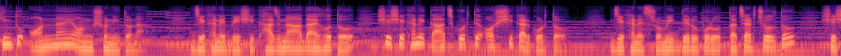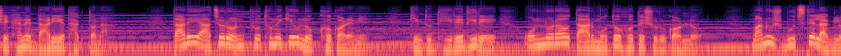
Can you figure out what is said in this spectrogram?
কিন্তু অন্যায় অংশ নিত না। যেখানে বেশি খাজনা আদায় হতো, সে সেখানে কাজ করতে অস্বীকার করত। যেখানে শ্রমিকদের উপর অত্যাচার চলত, সে সেখানে দাঁড়িয়ে থাকত না। তার এই আচরণ প্রথমে কেউ লক্ষ্য করেনি, কিন্তু ধীরে ধীরে অন্যরাও তার মতো হতে শুরু করল। মানুষ বুঝতে লাগল,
